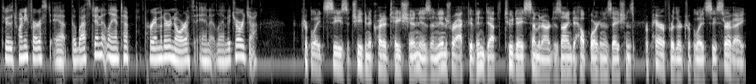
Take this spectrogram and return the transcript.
through the 21st at the Westin Atlanta Perimeter North in Atlanta, Georgia. Triple HC's Achieving Accreditation is an interactive, in depth two day seminar designed to help organizations prepare for their Triple HC survey.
